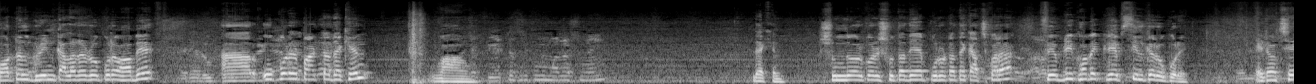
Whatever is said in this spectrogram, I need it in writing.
বটল গ্রিন কালারের উপরে হবে। আর উপরের পার্টটা দেখেন। ওয়াও দেখেন সুন্দর করে সুতা দিয়ে পুরোটাতে কাজ করা। ফেব্রিক হবে ক্রেপ সিল্কের উপরে। এটা হচ্ছে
